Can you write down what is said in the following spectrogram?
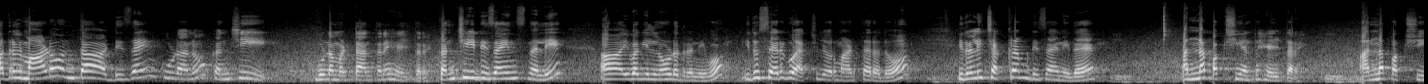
ಅದ್ರಲ್ಲಿ ಮಾಡೋ ಅಂಥ ಡಿಸೈನ್ ಕೂಡ ಕಂಚಿ ಗುಣಮಟ್ಟ ಅಂತಲೇ ಹೇಳ್ತಾರೆ. ಕಂಚಿ ಡಿಸೈನ್ಸ್ನಲ್ಲಿ ಇವಾಗ ಇಲ್ಲಿ ನೋಡಿದ್ರೆ ನೀವು, ಇದು ಸೆರಗು ಆ್ಯಕ್ಚುಲಿ ಅವ್ರು ಮಾಡ್ತಾ ಇರೋದು. ಇದರಲ್ಲಿ ಚಕ್ರಮ್ ಡಿಸೈನ್ ಇದೆ. ಅನ್ನ ಪಕ್ಷಿ ಅಂತ ಹೇಳ್ತಾರೆ. ಅನ್ನ ಪಕ್ಷಿ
